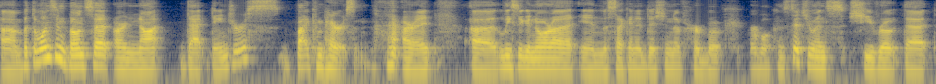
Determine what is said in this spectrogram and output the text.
Um, but the ones in Boneset are not that dangerous by comparison. All right. Uh, Lisa Ganora, in the second edition of her book Herbal Constituents, she wrote that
